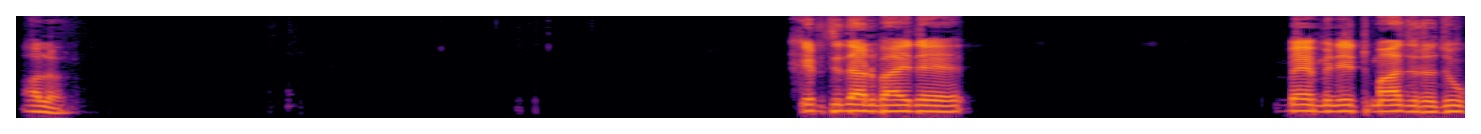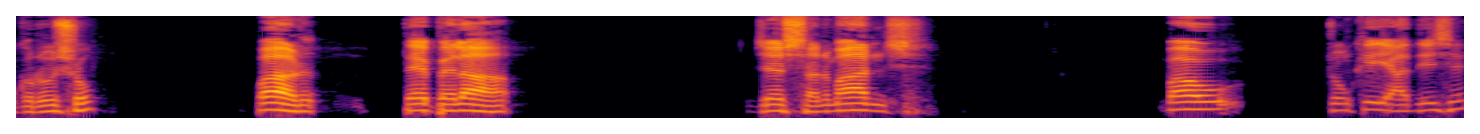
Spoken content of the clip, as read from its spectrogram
હલો કીર્તિદાનભાઈને બે મિનિટમાં જ રજૂ કરું છું. પણ તે પહેલા જે સન્માન છે, બહુ ટૂંકી યાદી છે.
